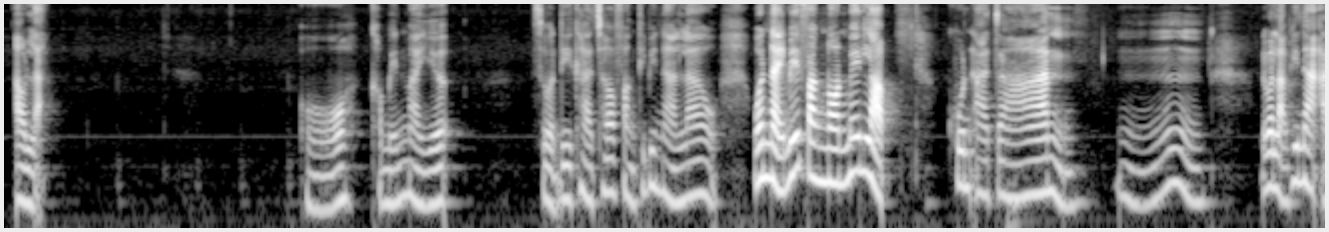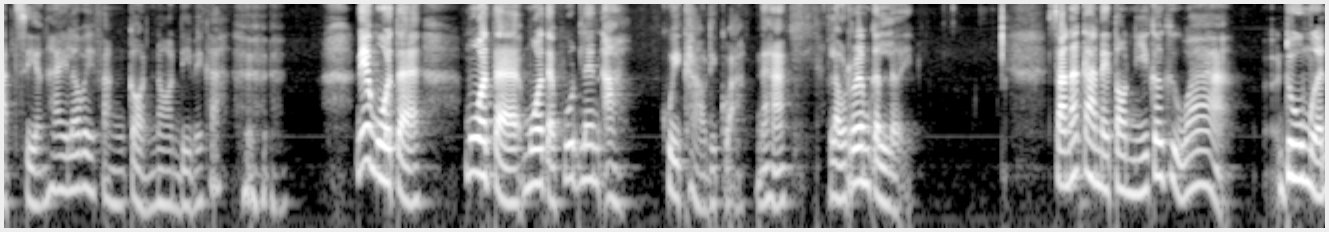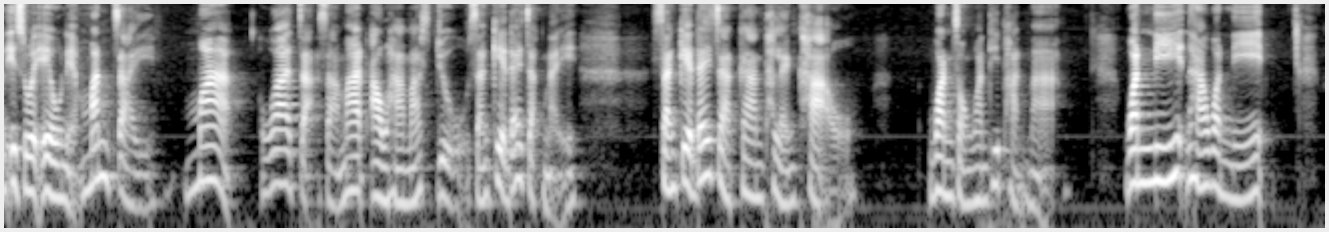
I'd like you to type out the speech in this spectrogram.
เอาละโอ้คอมเมนต์มาเยอะ สวัสดีค่ะ ชอบฟังที่พี่นานเล่า วันไหนไม่ฟังนอนไม่หลับ คุณอาจารย์ อืมวันหลังพี่นาอัดเสียงให้แล้วไปฟังก่อนนอนดีไหมคะ เนี่ยมัวแต่มัวแต่มัวแต่พูดเล่นอะคุยข่าวดีกว่านะคะเราเริ่มกันเลย สถานการณ์ในตอนนี้ก็คือว่า ดูเหมือนอิสราเอลเนี่ยมั่นใจมากว่าจะสามารถเอาฮามาสอยู่ สังเกตได้จากไหน สังเกตได้จากการถแถลงข่าว วันสองวันที่ผ่านมา วันนี้นะคะวันนี้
